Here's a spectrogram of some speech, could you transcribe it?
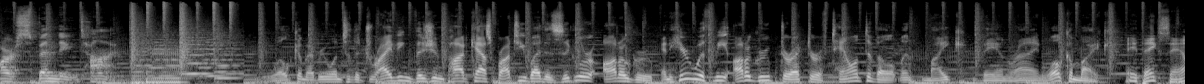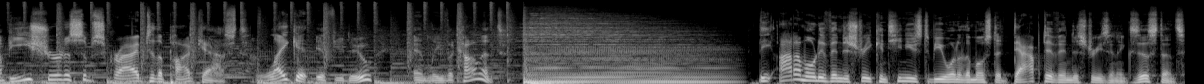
are spending time. Welcome, everyone, to the Driving Vision podcast brought to you by the Zeigler Auto Group. And here with me, Auto Group Director of Talent Development, Mike Van Ryn. Welcome, Mike. Hey, thanks, Sam. Be sure to subscribe to the podcast, like it if you do, and leave a comment. The automotive industry continues to be one of the most adaptive industries in existence.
